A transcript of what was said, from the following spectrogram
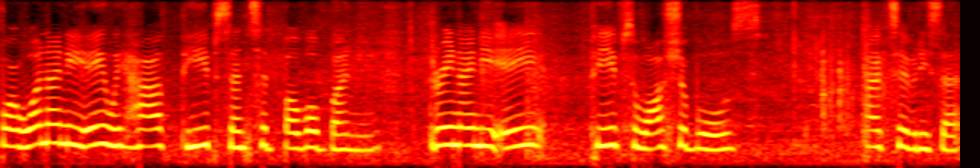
For 198 we have Peeps Scented Bubble Bunny. 398 Peeps Washables activity set.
